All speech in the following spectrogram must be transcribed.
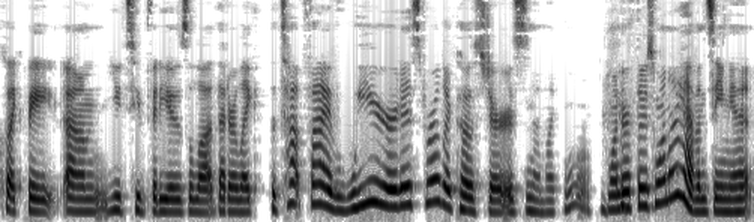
clickbait um, YouTube videos a lot that are like the top five weirdest roller coasters, and I'm like, hmm, wonder if there's one I haven't seen yet.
